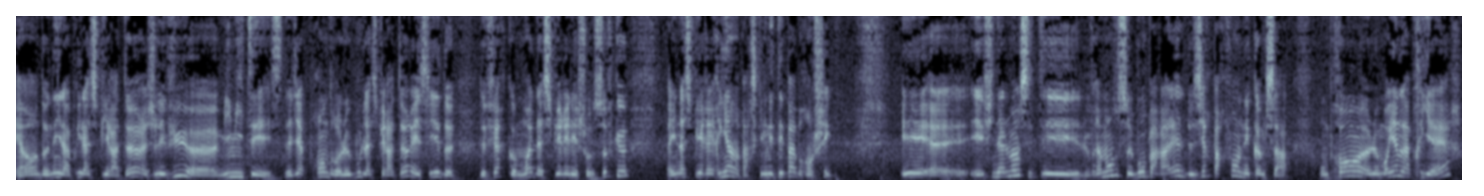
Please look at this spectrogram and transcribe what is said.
Et à un moment donné, il a pris l'aspirateur et je l'ai vu euh, m'imiter, c'est-à-dire prendre le bout de l'aspirateur et essayer de, faire comme moi, d'aspirer les choses. Sauf que bah, il n'aspirait rien parce qu'il n'était pas branché. Et, finalement, c'était vraiment ce bon parallèle de dire parfois on est comme ça. On prend le moyen de la prière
